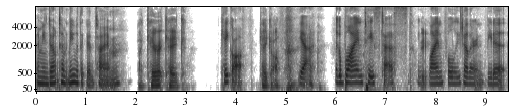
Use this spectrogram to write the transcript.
I mean, don't tempt me with a good time. A carrot cake Cake off. cake off. Yeah. like a blind taste test. We Yeah. blindfold each other and feed it.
